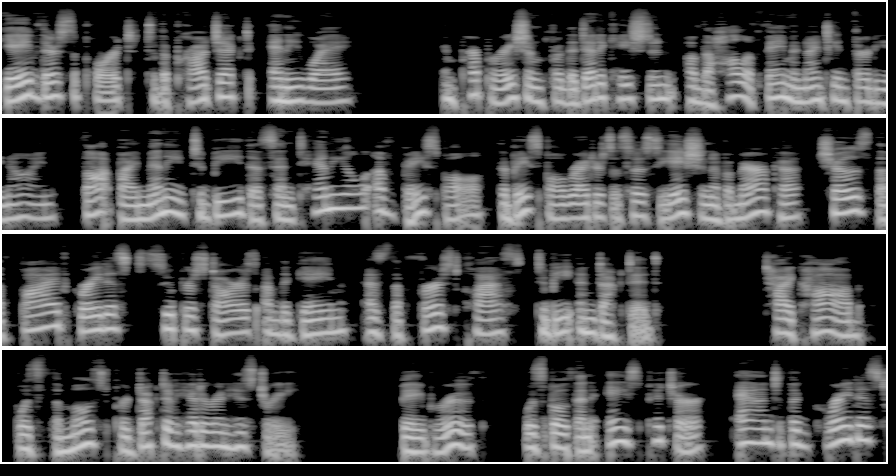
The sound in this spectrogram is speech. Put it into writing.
gave their support to the project anyway. In preparation for the dedication of the Hall of Fame in 1939, thought by many to be the centennial of baseball, the Baseball Writers Association of America chose the five greatest superstars of the game as the first class to be inducted. Ty Cobb was the most productive hitter in history. Babe Ruth was both an ace pitcher and the greatest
